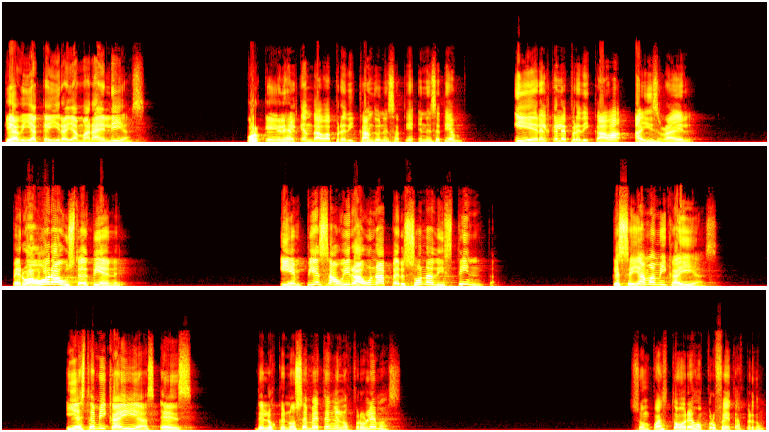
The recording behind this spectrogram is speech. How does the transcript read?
que había que ir a llamar a Elías, porque él es el que andaba predicando en, ese tiempo, y era el que le predicaba a Israel. Pero ahora usted viene y empieza a oír a una persona distinta que se llama Micaías. Y este Micaías es de los que no se meten en los problemas. Son pastores o profetas, perdón,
